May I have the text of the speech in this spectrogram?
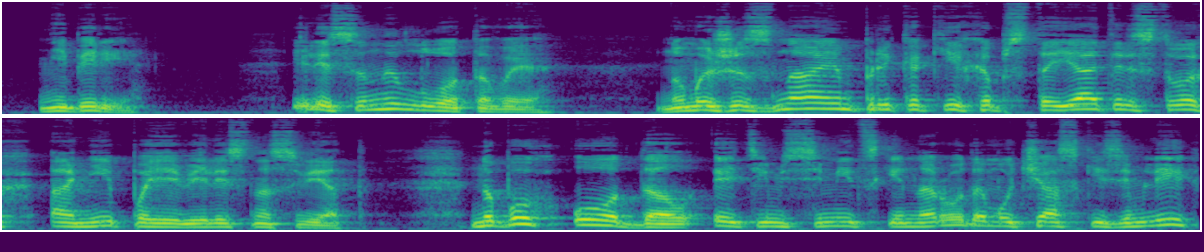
– не бери или сыны Лотовые, но мы же знаем, при каких обстоятельствах они появились на свет. Но Бог отдал этим семитским народам участки земли,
